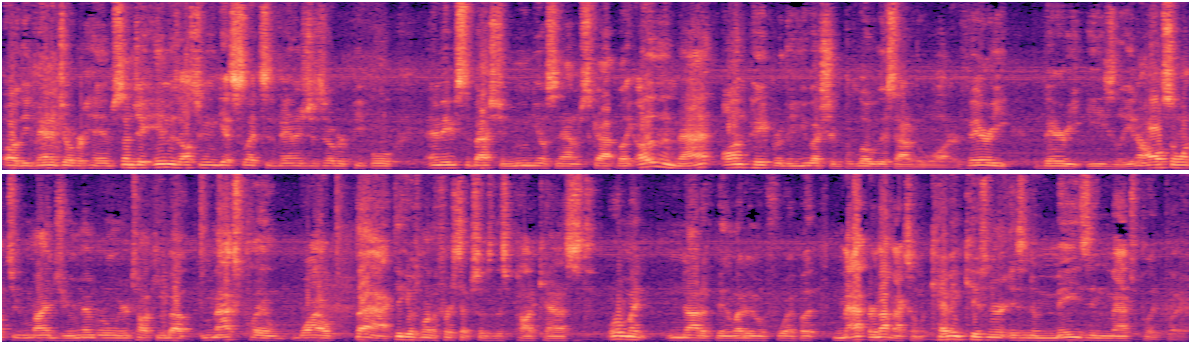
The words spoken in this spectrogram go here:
uh, the advantage over him. Sungjae Im is also going to get slight advantages over people and maybe Sebastian Munoz and Adam Scott. But like other than that, on paper, the U.S. should blow this out of the water very, very easily. And I also want to remind you, remember when we were talking about match play a while back? I think it was one of the first episodes of this podcast, or it might not have been. It might have been before. But Matt, or not Max Homa, Kevin Kisner is an amazing match play player.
